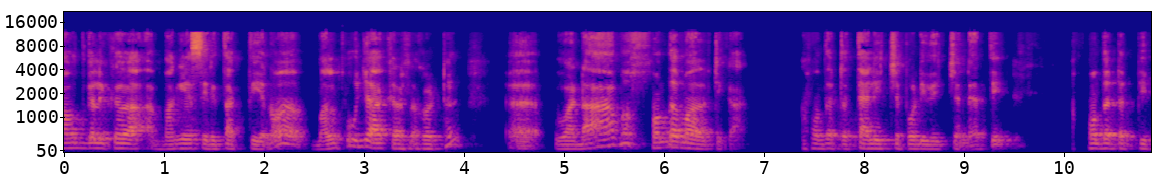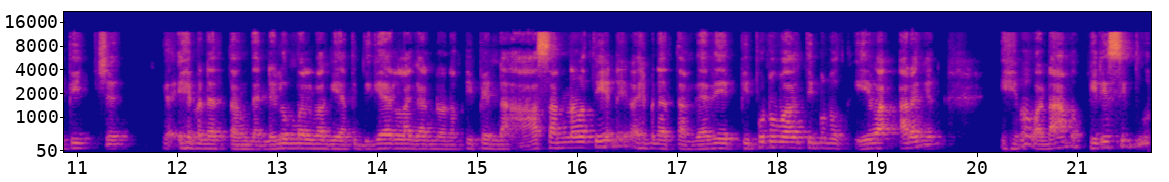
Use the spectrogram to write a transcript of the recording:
පෞද්ගලික මගේ සිරිතක් තියෙනවා මල් පූජා කරනකොට වඩාම හොඳ මල් ටිකක්. හොඳට තැලිච්ච පොඩි වෙච්ච නැති හොඳට පිපිච්ච එහෙම නැත්නම් දැන් නෙළුම් මල් වගේ අපි දිගහැරලා ගන්නවා නම් පිපෙන්න ආසන්නව තියෙන ඒවා එහෙම නැත්නම් වැවේ පිපුණු මල් තිබුණොත් ඒවා අරගෙන එහෙම වඩාම පිරිසිදුව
